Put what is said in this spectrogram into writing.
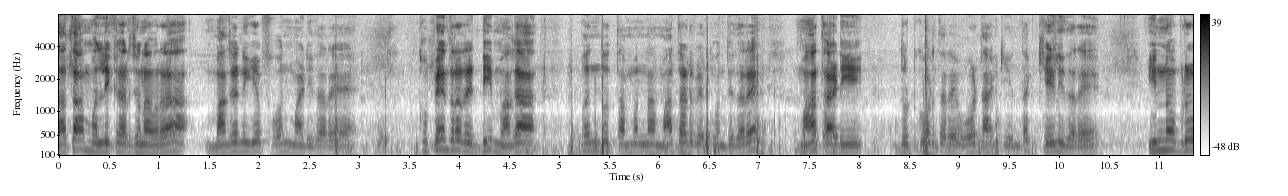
ಲತಾ ಮಲ್ಲಿಕಾರ್ಜುನ ಅವರ ಮಗನಿಗೆ ಫೋನ್ ಮಾಡಿದ್ದಾರೆ. ಕುಪೇಂದ್ರ ರೆಡ್ಡಿ ಮಗ ಬಂದು ತಮ್ಮನ್ನು ಮಾತಾಡಬೇಕು ಅಂತಿದ್ದಾರೆ. ಮಾತಾಡಿ ದುಡ್ಡು ಕೊಡ್ತಾರೆ, ಓಟ್ ಹಾಕಿ ಅಂತ ಕೇಳಿದ್ದಾರೆ. ಇನ್ನೊಬ್ಬರು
